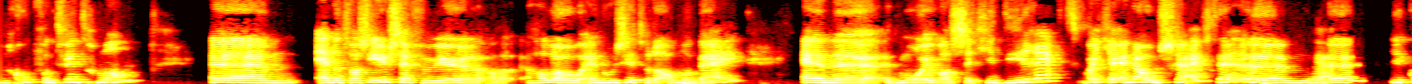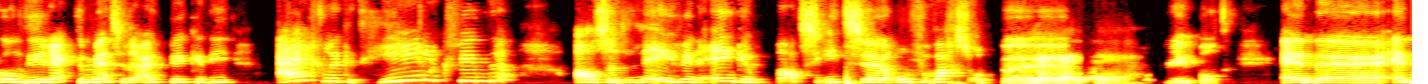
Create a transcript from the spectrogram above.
een groep van twintig man. Um, en het was eerst even weer, uh, hallo, en hoe zitten we er allemaal bij? En uh, het mooie was dat je direct, wat jij nou omschrijft, hè, um, ja. uh, je kon direct de mensen eruit pikken die eigenlijk het heerlijk vinden als het leven in één keer pats iets onverwachts op, ja, ja, ja, En, uh, en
